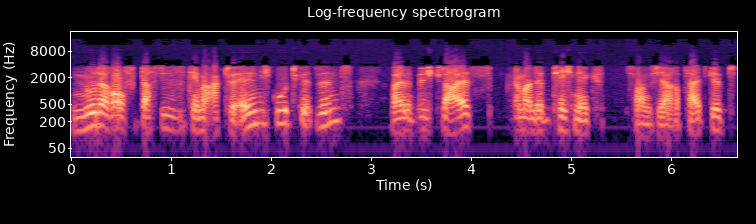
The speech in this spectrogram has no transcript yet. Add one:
nur darauf, dass diese Systeme aktuell nicht gut sind, weil natürlich klar ist, wenn man der Technik 20 Jahre Zeit gibt,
